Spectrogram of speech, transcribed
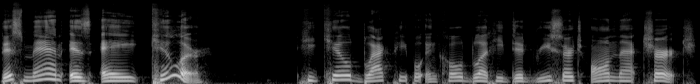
This man is a killer. He killed black people in cold blood. He did research on that church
